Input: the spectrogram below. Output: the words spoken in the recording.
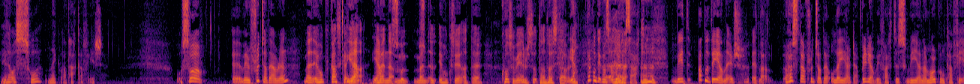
Ja. Vi har så nekva å takke for. Og så eh, vi er frutja av. Men jeg husker ganske, ja. ja, men, sko, men jeg husker at uh, hvordan vi er så ta en høst av. Ja, det kunne jeg ganske lukka sagt. vi, alle dagene er, eller høsta, frutjade og leier, da begynner vi faktisk via en morgonkafé,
